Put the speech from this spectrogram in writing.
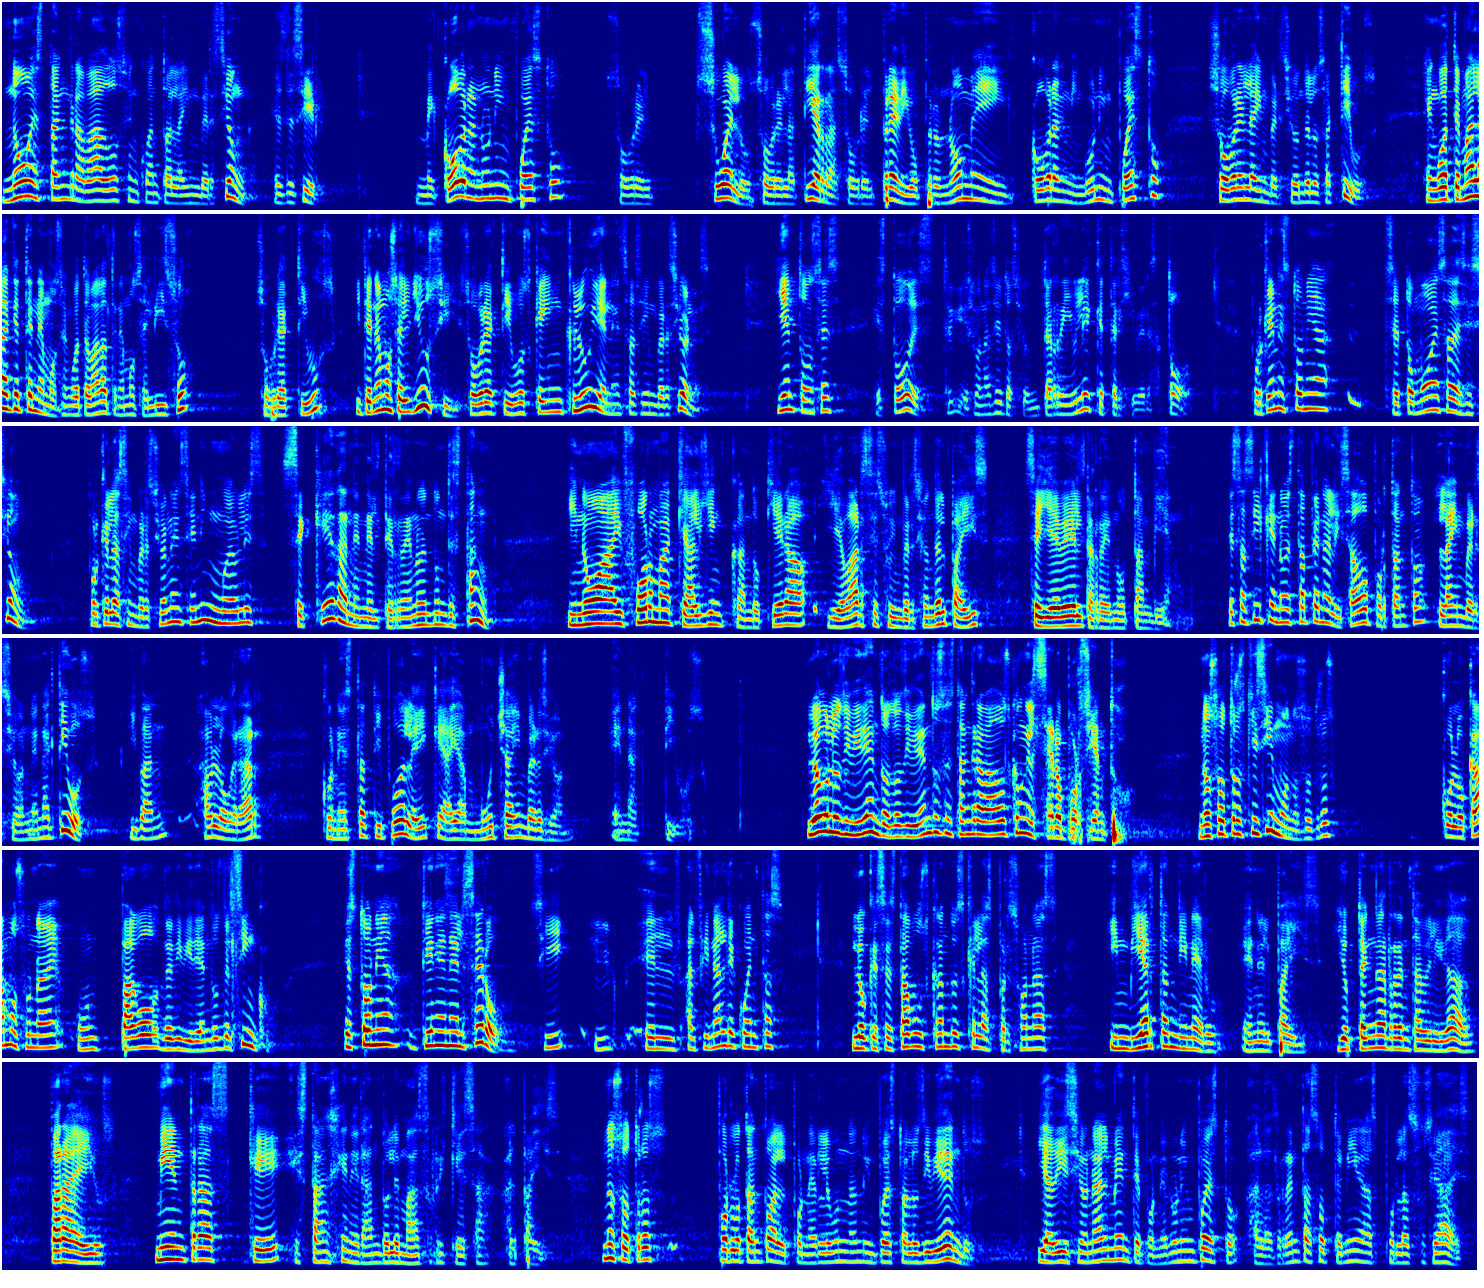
no están grabados en cuanto a la inversión. Es decir, me cobran un impuesto sobre el suelo, sobre la tierra, sobre el predio, pero no me cobran ningún impuesto sobre la inversión de los activos. En Guatemala, ¿qué tenemos? En Guatemala tenemos el ISO sobre activos y tenemos el UCI sobre activos que incluyen esas inversiones. Y entonces, esto es, una situación terrible que tergiversa todo. ¿Por qué en Estonia se tomó esa decisión? porque las inversiones en inmuebles se quedan en el terreno en donde están. Y no hay forma que alguien cuando quiera llevarse su inversión del país se lleve el terreno también. Es así que no está penalizado, por tanto, la inversión en activos y van a lograr con este tipo de ley que haya mucha inversión en activos. Luego los dividendos. Los dividendos están grabados con el 0%. Nosotros, ¿qué hicimos? Nosotros colocamos un pago de dividendos del 5. Estonia tiene el 0. Si al final de cuentas, lo que se está buscando es que las personas inviertan dinero en el país y obtengan rentabilidad para ellos, mientras que están generándole más riqueza al país. Nosotros, por lo tanto, al ponerle un impuesto a los dividendos y adicionalmente poner un impuesto a las rentas obtenidas por las sociedades,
